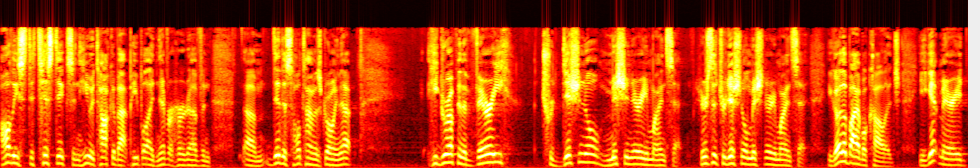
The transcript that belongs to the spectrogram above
all these statistics, and he would talk about people I'd never heard of, and um, did this the whole time I was growing up. He grew up in a very traditional missionary mindset. Here's the traditional missionary mindset. You go to Bible college, you get married,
